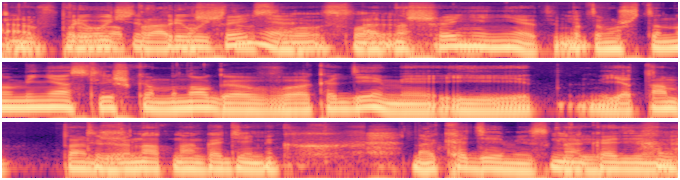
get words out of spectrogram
а в, привычном, в привычном отношения, слове. Отношений нет, нет, потому что ну, меня слишком много в академии, и я там там Ты женат на академиках. На академии, скорее. На академии.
